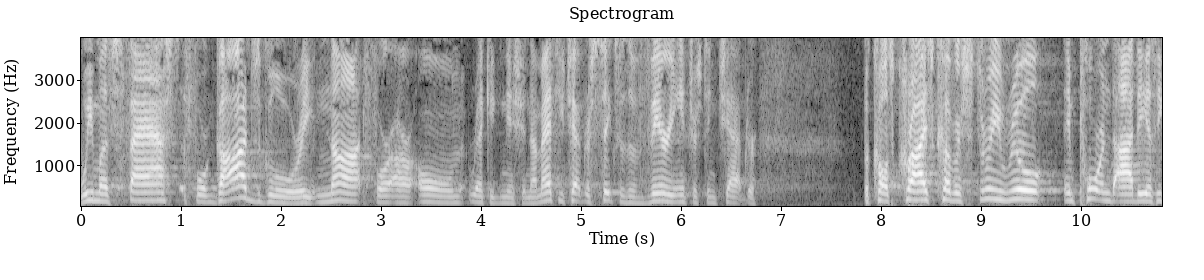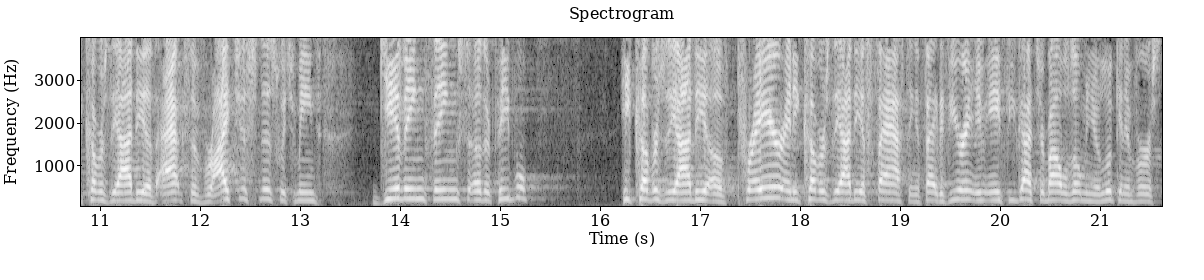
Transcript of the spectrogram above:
we must fast for God's glory, not for our own recognition. Now, Matthew chapter 6 is a very interesting chapter because Christ covers three real important ideas. He covers the idea of acts of righteousness, which means giving things to other people. He covers the idea of prayer and he covers the idea of fasting. In fact, if you're if you got your Bibles open, and you're looking in verse,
